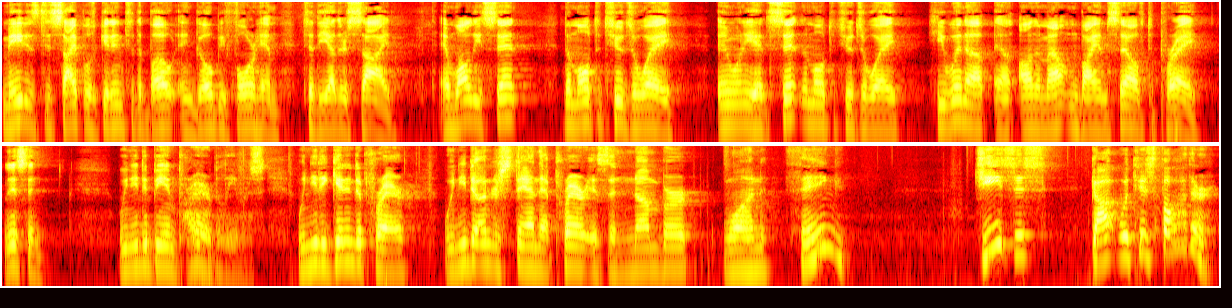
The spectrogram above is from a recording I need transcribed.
made his disciples get into the boat and go before him to the other side. And while he sent the multitudes away, and when he had sent the multitudes away, he went up on the mountain by himself to pray. Listen, we need to be in prayer, believers. We need to get into prayer. We need to understand that prayer is the number one thing. Jesus got with his Father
